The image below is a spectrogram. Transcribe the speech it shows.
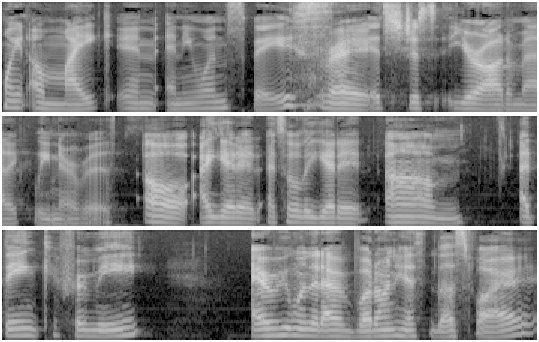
point a mic in anyone's face, Right. it's just you're automatically nervous. Oh, I get it. I totally get it. Um, I think for me, everyone that I've brought on here thus far,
